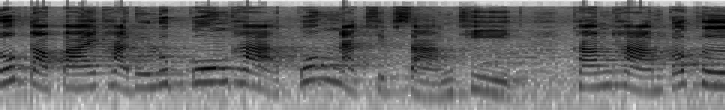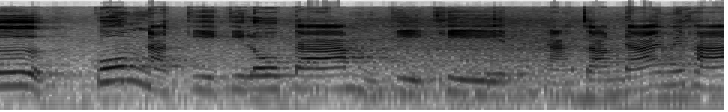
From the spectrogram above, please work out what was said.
รูปต่อไปค่ะดูรูปกุ้งค่ะ กุ้งหนัก 13 ขีดคำถามก็คือ กุ้งหนักกี่กิโลกรัม กี่ขีดจำได้ไหมคะ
